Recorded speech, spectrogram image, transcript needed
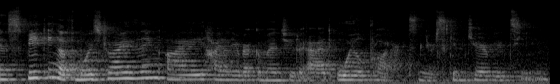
And speaking of moisturizing, I highly recommend you to add oil products in your skincare routine.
